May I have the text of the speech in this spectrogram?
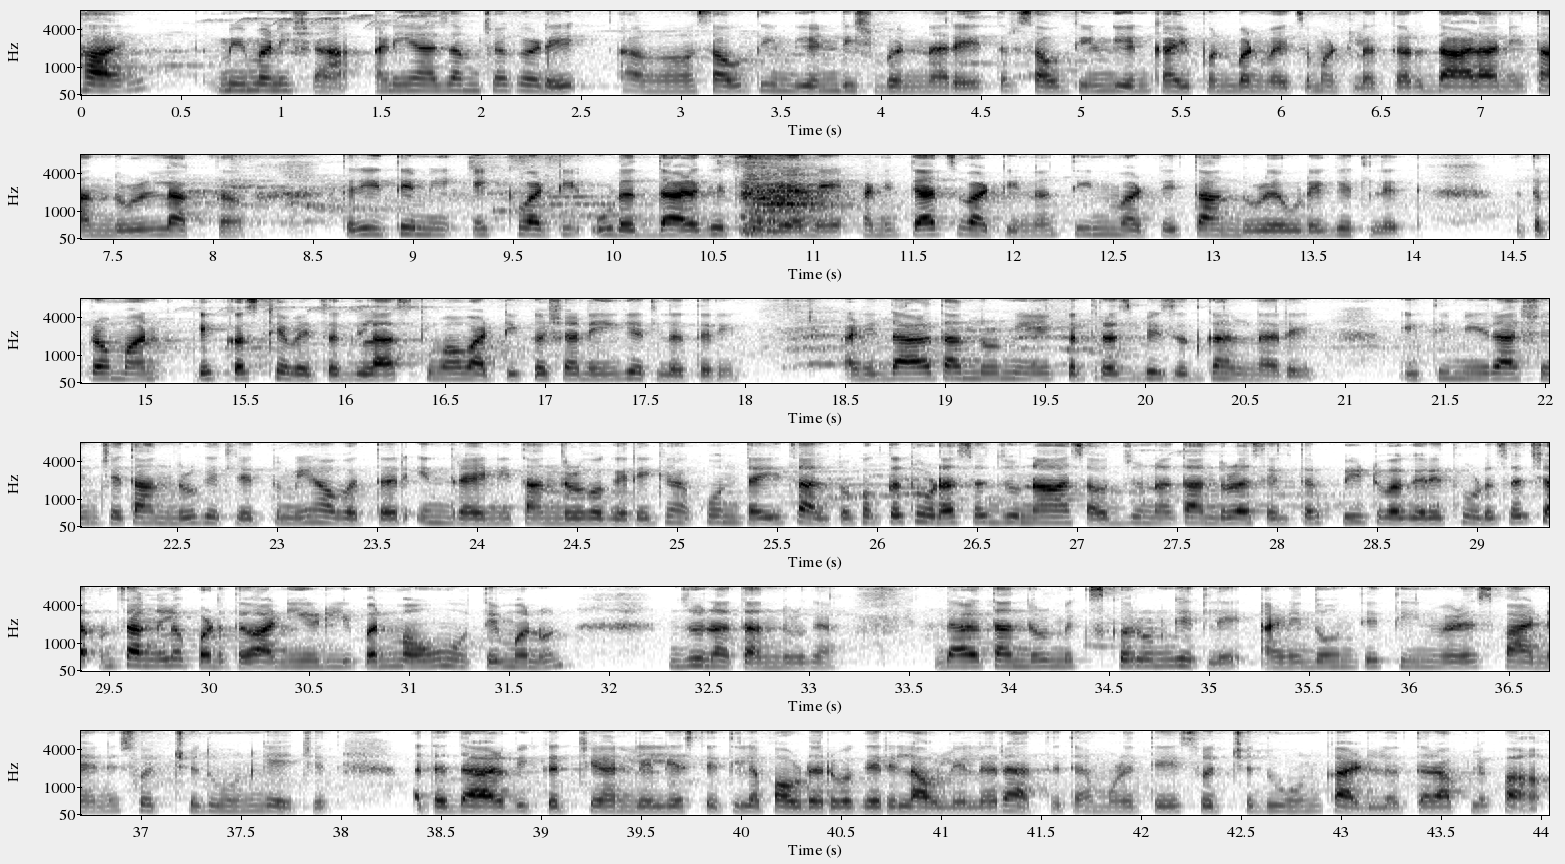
हाय मी मनीषा आणि आज आमच्याकडे साऊथ इंडियन डिश बनणार आहे. तर साऊथ इंडियन काही पण बनवायचं म्हटलं तर डाळ आणि तांदूळ लागतं. तर इथे मी एक वाटी उडद डाळ घेतलेली आहे आणि त्याच वाटीनं तीन वाटी तांदूळ एवढे घेतलेत. तर प्रमाण एकच ठेवायचं ग्लास किंवा वाटी कशानेही घेतलं तरी. आणि डाळ तांदूळ मी एकत्रच भिजत घालणार आहे. इथे मी राशनचे तांदूळ घेतले तुम्ही हवं तर इंद्रायणी तांदूळ वगैरे घ्या कोणताही चालतो फक्त थोडासा जुना असावं जुना तांदूळ असेल तर पीठ वगैरे थोडंसं चा चांगलं पडतं आणि इडली पण मऊ होते म्हणून जुना तांदूळ घ्या. डाळ तांदूळ मिक्स करून घेतले आणि दोन ते तीन वेळेस पाण्याने स्वच्छ धुवून घ्यायचे. आता डाळ विकतची आणलेली असते तिला पावडर वगैरे लावलेलं राहतं त्यामुळे ते स्वच्छ धुवून काढलं तर आपले पा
